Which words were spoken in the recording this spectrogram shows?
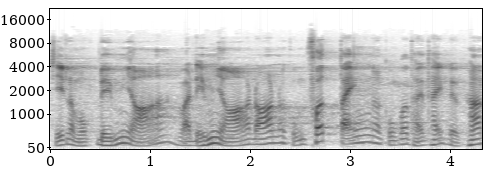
Chỉ là một điểm nhỏ và điểm nhỏ đó nó cũng phết tán nó cũng có thể thấy được hết.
